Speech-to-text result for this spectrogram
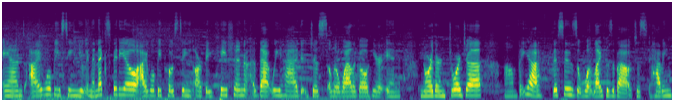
and I will be seeing you in the next video. I will be posting our vacation that we had just a little while ago here in northern Georgia. Um, but yeah, this is what life is about just having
